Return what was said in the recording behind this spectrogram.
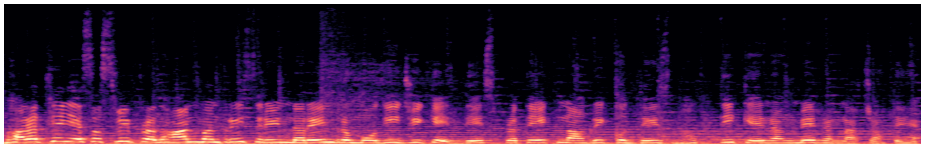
भारत के यशस्वी प्रधानमंत्री श्री नरेंद्र मोदी जी के देश प्रत्येक नागरिक को देशभक्ति के रंग में रंगना चाहते हैं।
